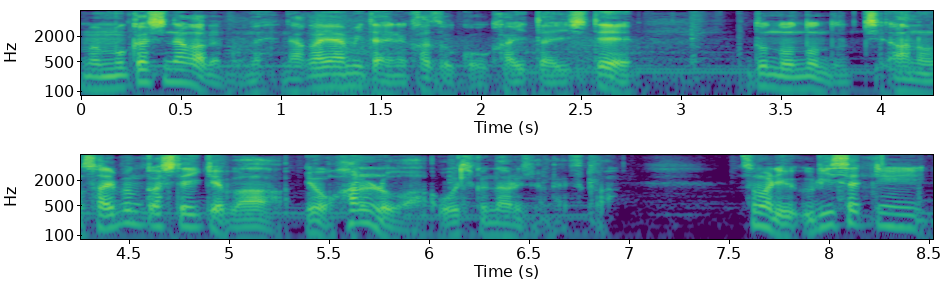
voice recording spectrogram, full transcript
まあ、昔ながらのね、長屋みたいな家族を解体して、どんどんどんどんあの細分化していけば、要は販路は大きくなるじゃないですか。つまり売り先、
